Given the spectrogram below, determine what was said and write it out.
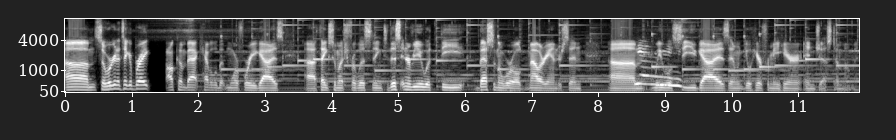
Um, so we're gonna take a break. I'll come back, have a little bit more for you guys. Uh, thanks so much for listening to this interview with the best in the world, Mallory Anderson. Um, we will see you guys, and you'll hear from me here in just a moment.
